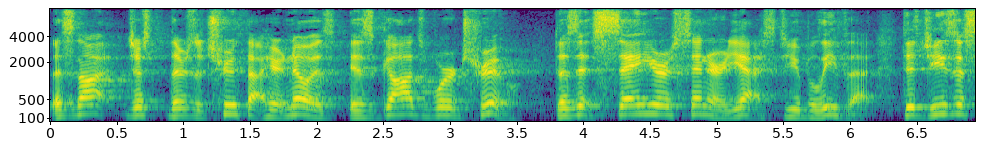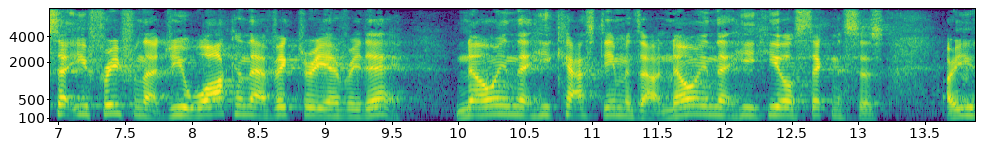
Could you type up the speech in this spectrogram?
It's not just there's a truth out here. No, is, is God's word true? Does it say you're a sinner? Yes. Do you believe that? Did Jesus set you free from that? Do you walk in that victory every day? Knowing that He casts demons out, knowing that He heals sicknesses. Are you,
